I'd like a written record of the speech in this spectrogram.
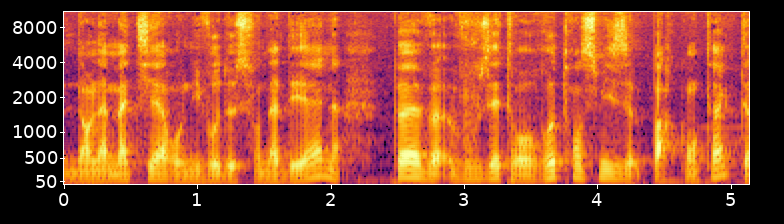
dans la matière au niveau de son ADN peuvent vous être retransmises par contact,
